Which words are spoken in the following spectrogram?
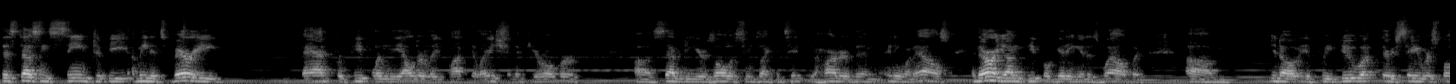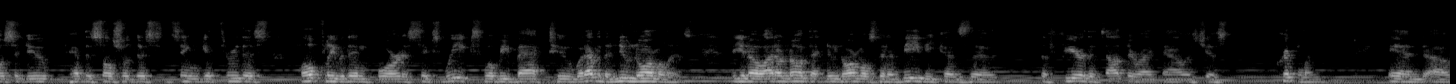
this doesn't seem to be. I mean, it's very bad for people in the elderly population. If you're over uh, 70 years old, it seems like it's hitting you harder than anyone else. And there are young people getting it as well, but um, you know, if we do what they say we're supposed to do, have the social distancing, get through this, hopefully within four to six weeks, we'll be back to whatever the new normal is. You know, I don't know what that new normal is going to be because the the fear that's out there right now is just crippling. And uh,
